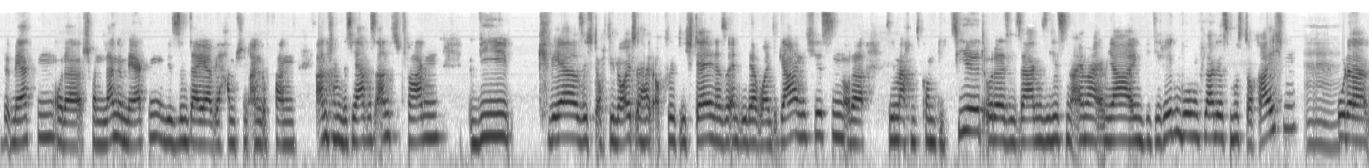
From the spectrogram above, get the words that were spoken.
bemerken oder schon lange merken, wir sind da ja, wir haben schon angefangen, Anfang des Jahres anzufragen, wie quer sich doch die Leute halt auch wirklich stellen. Also entweder wollen die gar nicht hissen oder sie machen es kompliziert oder sie sagen, sie hissen einmal im Jahr irgendwie die Regenbogenflagge, es muss doch reichen. Mhm. Oder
